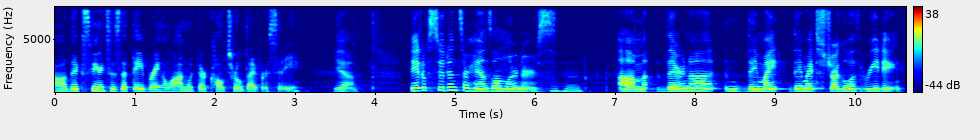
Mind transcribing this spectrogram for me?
uh, the experiences that they bring along with their cultural diversity. Yeah. Native students are hands-on learners. Um, they're not. They might. They might struggle with reading.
